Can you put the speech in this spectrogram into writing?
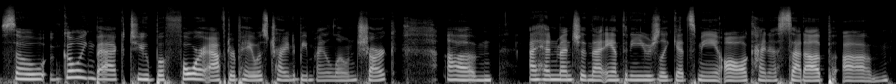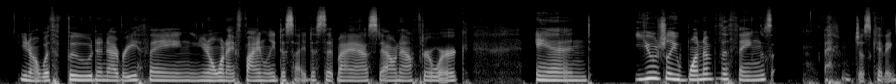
so, going back to before Afterpay was trying to be my loan shark, um, I had mentioned that Anthony usually gets me all kind of set up, um, you know, with food and everything, you know, when I finally decide to sit my ass down after work. And usually, one of the things, I'm just kidding,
